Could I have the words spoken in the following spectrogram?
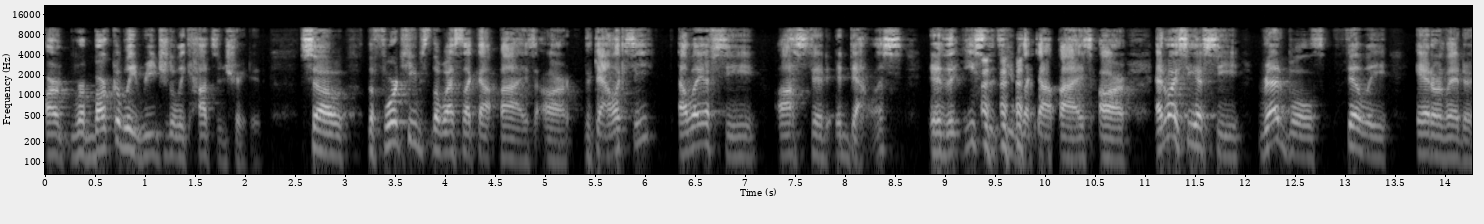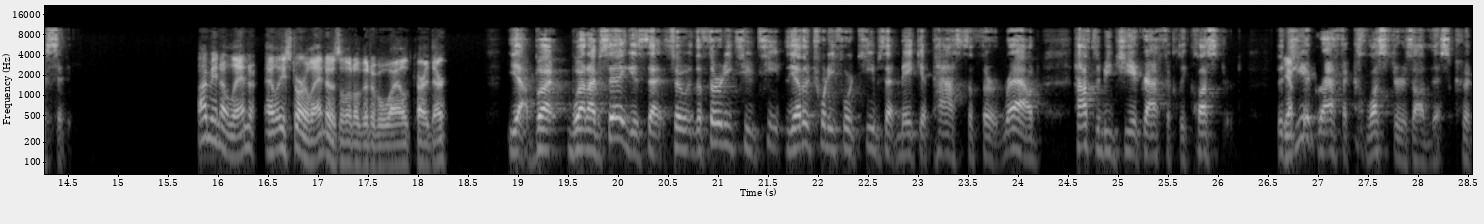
are remarkably regionally concentrated. So the four teams in the West that got byes are the Galaxy, LAFC, Austin, and Dallas. And in the East, the teams that got byes are NYCFC, Red Bulls, Philly, and Orlando City. I mean, Orlando, at least Orlando's a little bit of a wild card there. Yeah, but what I'm saying is that so the 32 teams, the other 24 teams that make it past the third round have to be geographically clustered. The yep. geographic clusters on this could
